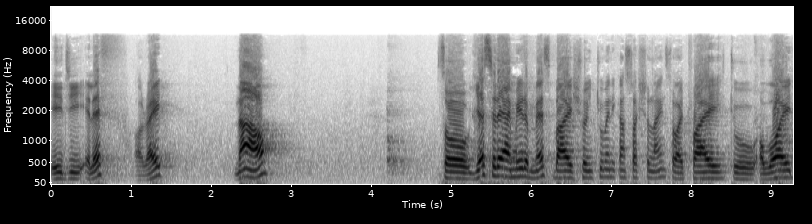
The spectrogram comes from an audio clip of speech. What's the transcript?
AGLF alright. Now, so yesterday I made a mess by showing too many construction lines. So, I try to avoid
